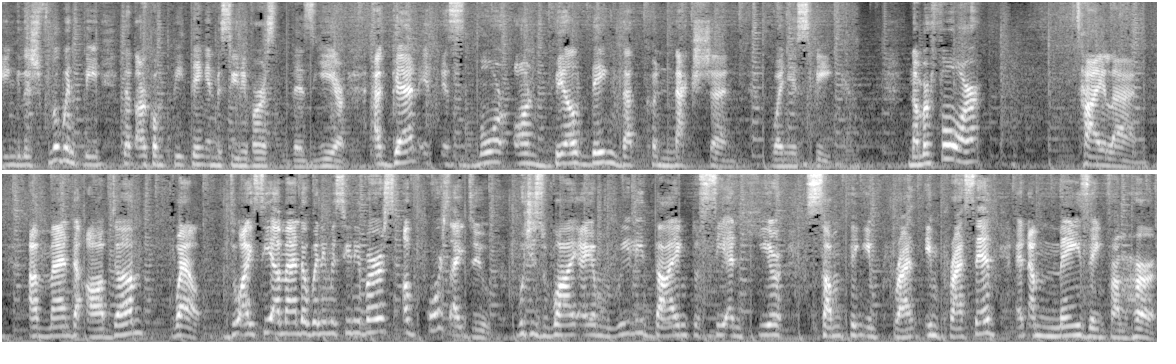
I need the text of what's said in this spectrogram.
English fluently that are competing in Miss Universe this year. Again, it is more on building that connection when you speak. Number four, Thailand. Amanda Obdam. Well, do I see Amanda winning Miss Universe? Of course I do. Which is why I am really dying to see and hear something impre impressive and amazing from her.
